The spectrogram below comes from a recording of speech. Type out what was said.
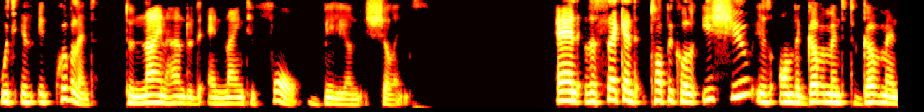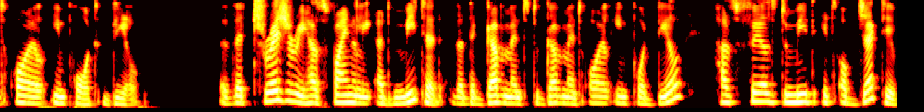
which is equivalent to 994 billion shillings. And the second topical issue is on the government to government oil import deal. The Treasury has finally admitted that the government to government oil import deal has failed to meet its objective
